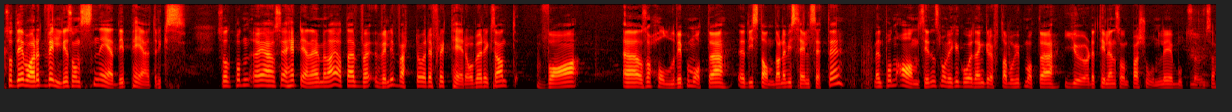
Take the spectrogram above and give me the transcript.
Så det var et veldig sånn snedig PR-triks. Så den, jeg er helt enig med deg at det er veldig verdt å reflektere over ikke sant? hva eh, altså Holder vi på en måte eh, de standardene vi selv setter? Men på den annen side så må vi ikke gå i den grøfta hvor vi på en måte gjør det til en sånn personlig botsøvelse.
